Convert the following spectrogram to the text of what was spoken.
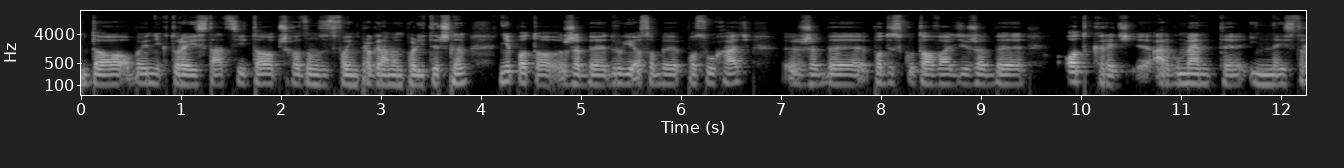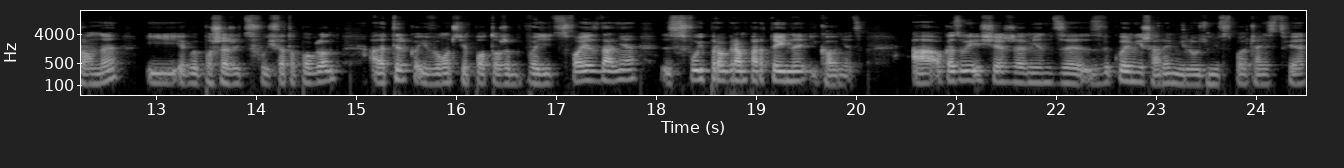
do obojętnie której stacji, to przychodzą ze swoim programem politycznym nie po to, żeby drugiej osoby posłuchać, żeby podyskutować, żeby odkryć argumenty innej strony i jakby poszerzyć swój światopogląd, ale tylko i wyłącznie po to, żeby powiedzieć swoje zdanie, swój program partyjny i koniec. A okazuje się, że między zwykłymi szarymi ludźmi w społeczeństwie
